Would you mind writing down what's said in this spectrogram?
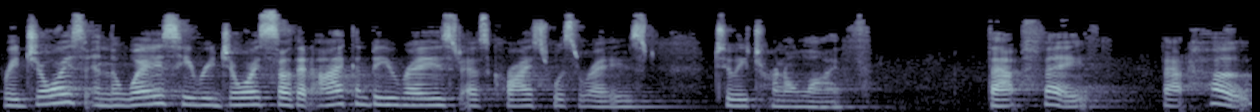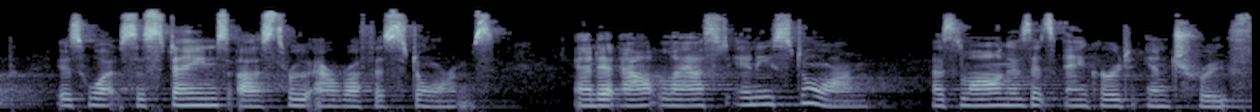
rejoice in the ways he rejoiced, so that I can be raised as Christ was raised to eternal life. That faith, that hope, is what sustains us through our roughest storms, and it outlasts any storm as long as it's anchored in truth.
